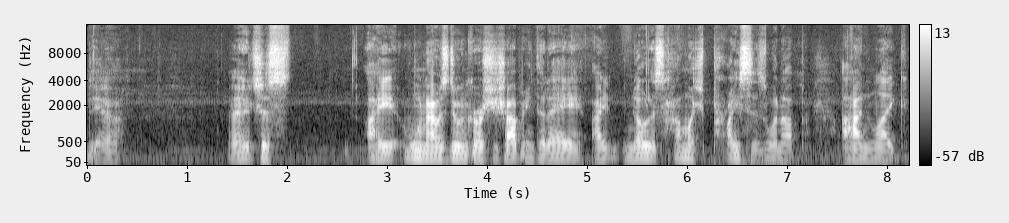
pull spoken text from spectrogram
Yeah. It's just I when I was doing grocery shopping today, I noticed how much prices went up on like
